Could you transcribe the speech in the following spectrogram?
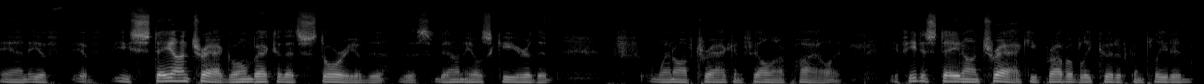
And if if you stay on track, going back to that story of the this downhill skier that f- went off track and fell in a pile, if he'd have stayed on track, he probably could have completed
